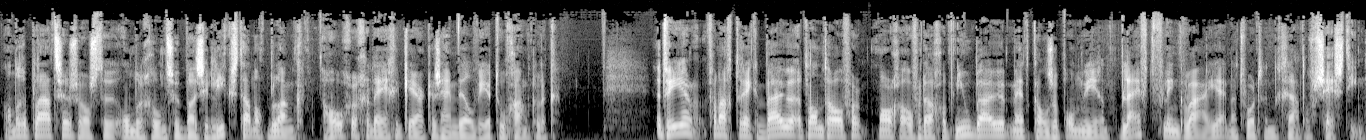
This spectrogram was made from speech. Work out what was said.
Andere plaatsen, zoals de ondergrondse basiliek, staan nog blank. Hoger gelegen kerken zijn wel weer toegankelijk. Het weer, vannacht trekken buien het land over. Morgen overdag opnieuw buien met kans op onweer. Het blijft flink waaien en het wordt een graad of 16.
